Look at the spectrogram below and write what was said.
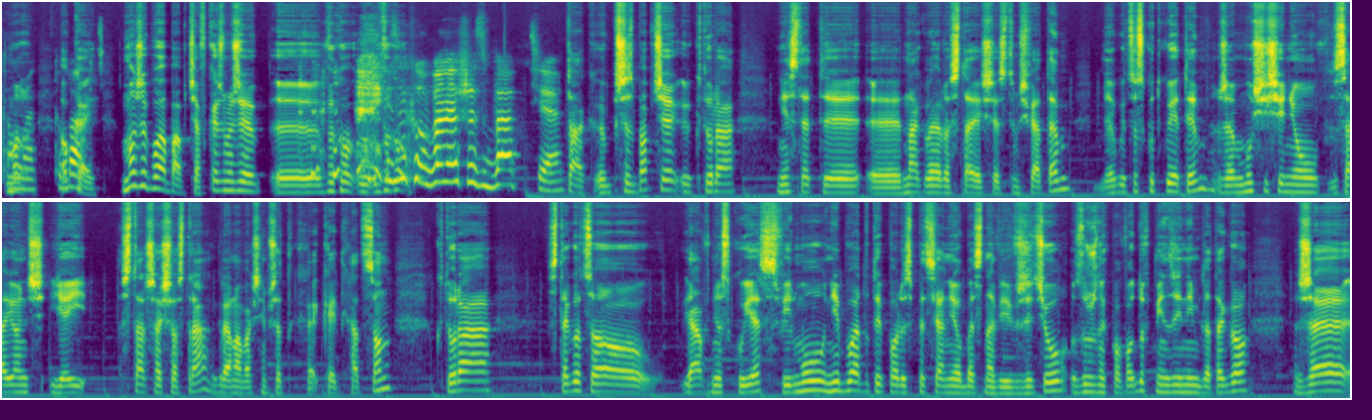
Tomek, to Okej, babcia. może była babcia, w każdym razie yy, wycho- wycho- wychowana przez babcię. Tak, y, przez babcię, y, która niestety y, nagle rozstaje się z tym światem, jakby co skutkuje tym, że musi się nią zająć jej starsza siostra, grana właśnie przed Kate Hudson, która z tego co ja wnioskuję z filmu, nie była do tej pory specjalnie obecna w jej w życiu z różnych powodów, między innymi dlatego, że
